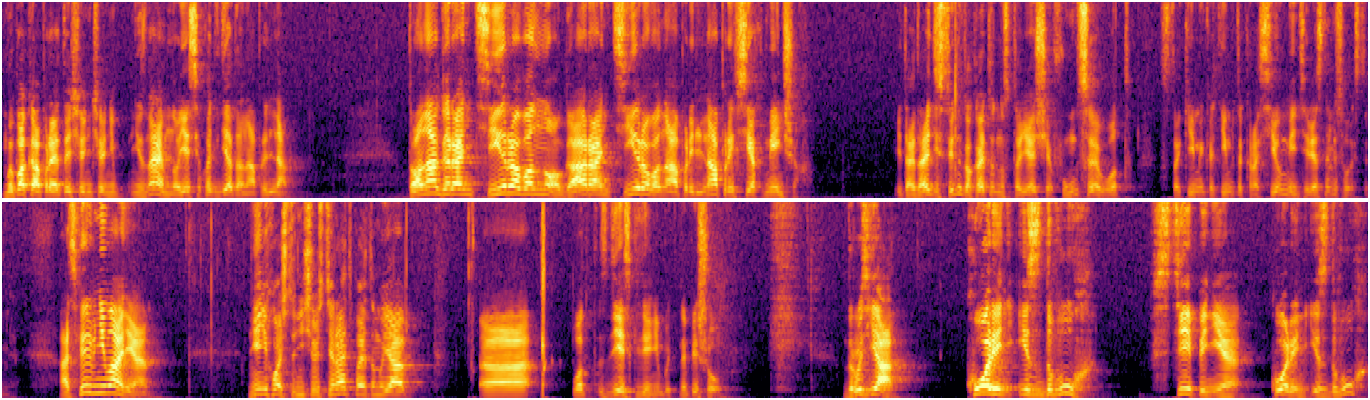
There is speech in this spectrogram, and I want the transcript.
мы пока про это еще ничего не, не знаем, но если хоть где-то она определена, то она гарантированно, гарантированно определена при всех меньших. И тогда действительно какая-то настоящая функция вот с такими какими-то красивыми, интересными свойствами. А теперь внимание! Мне не хочется ничего стирать, поэтому я э, вот здесь где-нибудь напишу. Друзья, корень из двух в степени корень из двух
